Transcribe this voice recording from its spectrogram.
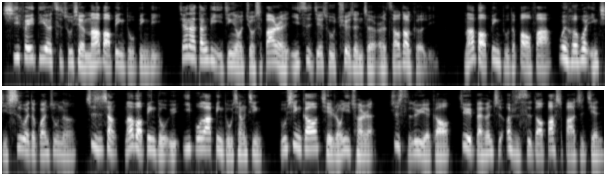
西非第二次出现马宝病毒病例。加纳当地已经有九十八人疑似接触确诊者而遭到隔离。马宝病毒的爆发为何会引起世卫的关注呢？事实上，马宝病毒与伊波拉病毒相近，毒性高且容易传染，致死率也高，介于百分之二十四到八十八之间。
